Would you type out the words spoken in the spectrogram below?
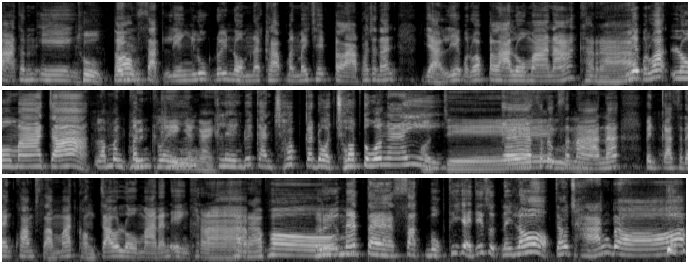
ปลาเท่านั้นเอง ถูกเป็ต้นองสัตว์เลี้ยงลูกด้วยนมนะครับ มันไม่ใช่ปลา เพราะฉะนั้นอย่าเรียกมันว่าปลาโลมานะครับเรียกมันว่าโลมาจ้า แล้วมันคลื้นเครงยังไง เคลงด้วยการชอบกระโดดโชว์ตัวไงโอ้เจเออสนุกสนานนะ เป็นการแสดงความสามารถของเจ้าโลมานั่นเองครัคบรับผมหรือแม้แต่สัตว์บกที่ใหญ่ที่สุดในโลก เจ้าช้างเหรอ ถูก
